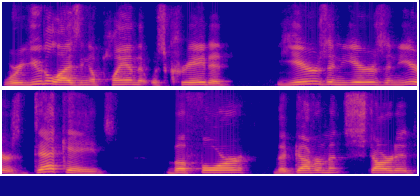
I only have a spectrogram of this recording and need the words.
We're utilizing a plan that was created years and years and years, decades before the government started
